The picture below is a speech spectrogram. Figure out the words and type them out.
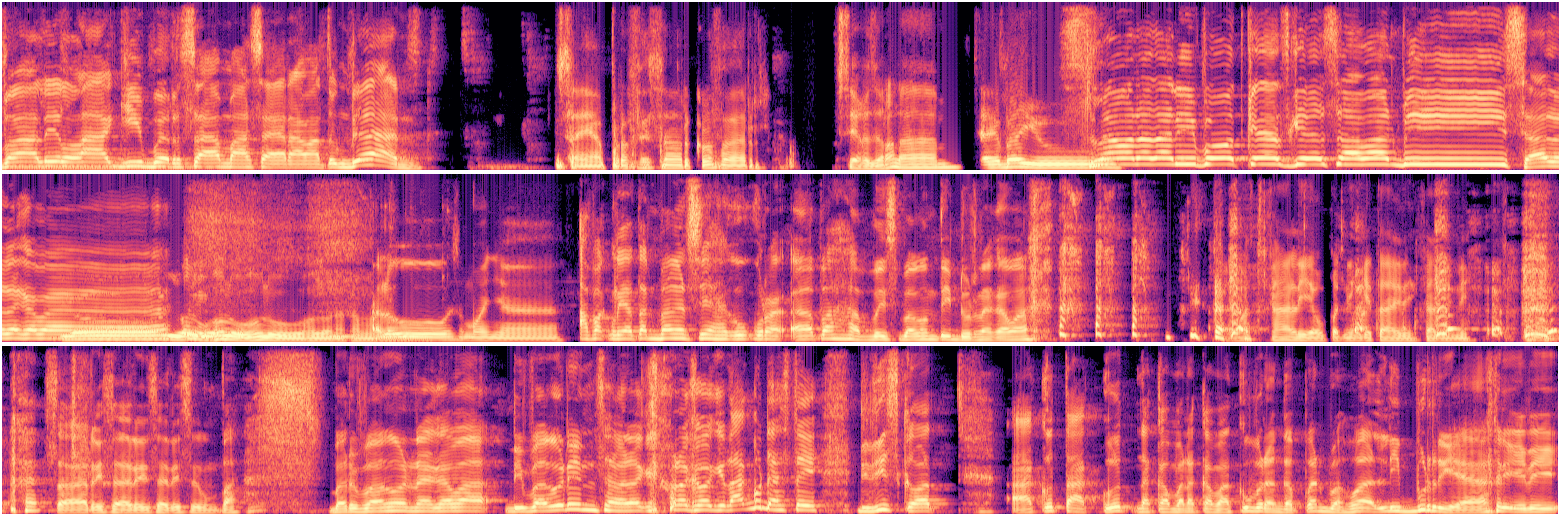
Kembali lagi bersama saya Ramatung dan Saya Profesor Clover. Saya Reza Alam. Saya Bayu. Selamat datang di podcast Gesawan Bis Halo nakama. Halo, halo, halo, halo nakama. Halo semuanya. Apa kelihatan banget sih aku kurang apa habis bangun tidur nakama Hebat sekali opening kita ini kali ini. Sorry sorry sorry sumpah. Baru bangun nakama Dibangunin sama nakama-nakama kita. Aku udah stay di Discord. Aku takut nakama-nakamaku beranggapan bahwa libur ya hari ini.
